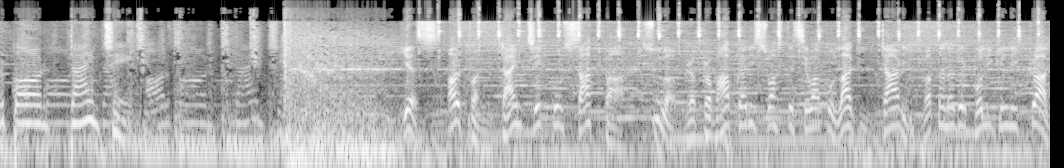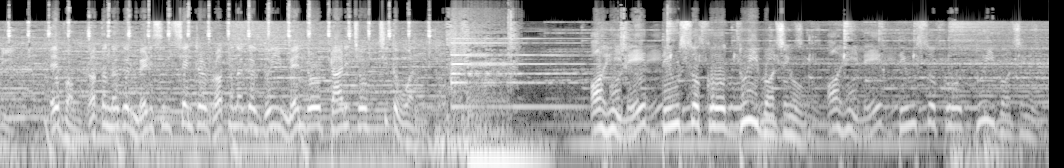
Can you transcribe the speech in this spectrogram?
Arpan time check. यस Arpan time चेकको साथमा सुलभ र प्रभावकारी स्वास्थ्य सेवाको लागि टाढी रत्नगर पोलिक्लिनिक प्राली एवं रत्नगर मेडिसिन सेन्टर रत्नगर दुई मेन रोड टाढी चौक चितवन। अहिले दिउँसोको दुई बज्यो। अहिले दिउँसोको दुई बज्यो।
